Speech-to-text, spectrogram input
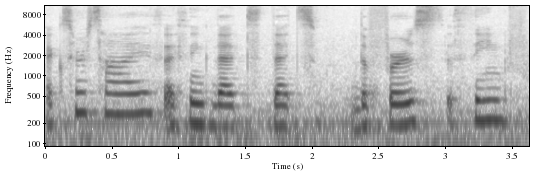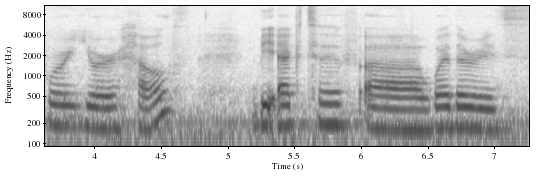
exercise. I think that's that's the first thing for your health. Be active uh, whether it's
